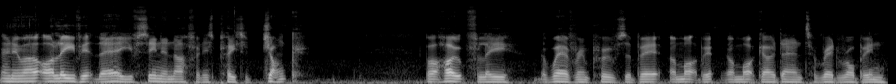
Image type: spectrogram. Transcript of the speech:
Anyway i'll leave it there. You've seen enough of this piece of junk. But hopefully the weather improves a bit. I might be i might go down to red robin.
